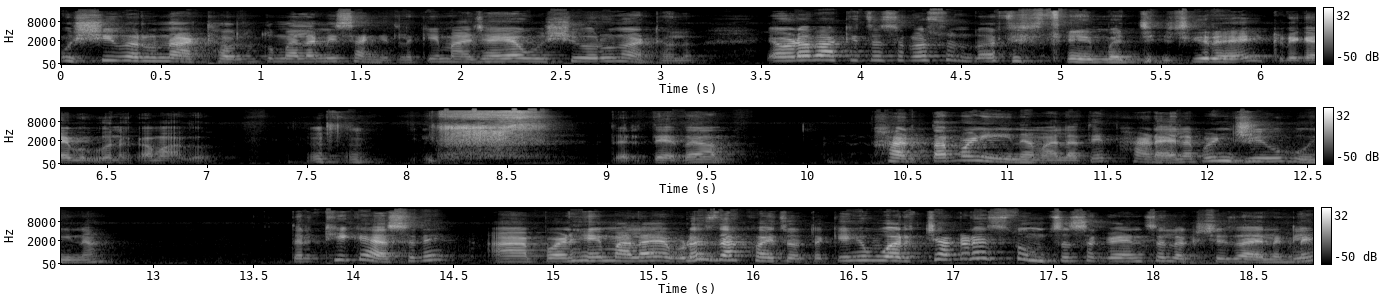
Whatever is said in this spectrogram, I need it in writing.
उशीवरून आठवलं तुम्हाला मी सांगितलं की माझ्या या उशीवरून आठवलं. एवढं बाकीचं सगळं सुंदर दिसते मज्जेशीर आहे इकडे काय बघू नका मागं. तर ते आता फाडता पण येईना मला ते फाडायला पण जीव होईना. तर ठीक आहे असं दे. पण हे मला एवढंच दाखवायचं होतं की हे वरच्याकडेच तुमचं सगळ्यांचं लक्ष जायला लागले.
